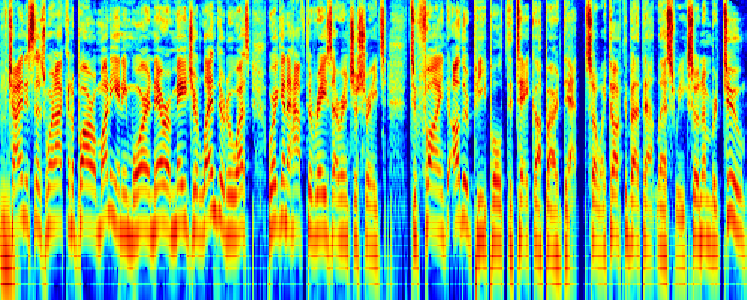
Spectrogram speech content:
If China says we're not going to borrow money anymore, and they're a major lender to us, we're going to have to raise our interest rates to find other people to take up our debt. So I talked about that last week. So number two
